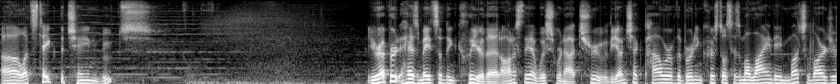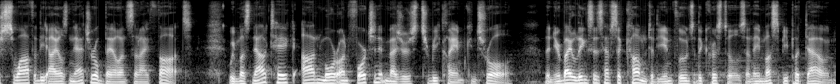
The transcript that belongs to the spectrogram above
Uh, let's take the chain boots. Your effort has made something clear that honestly I wish were not true. The unchecked power of the burning crystals has maligned a much larger swath of the Isle's natural balance than I thought. We must now take on more unfortunate measures to reclaim control. The nearby lynxes have succumbed to the influence of the crystals, and they must be put down.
